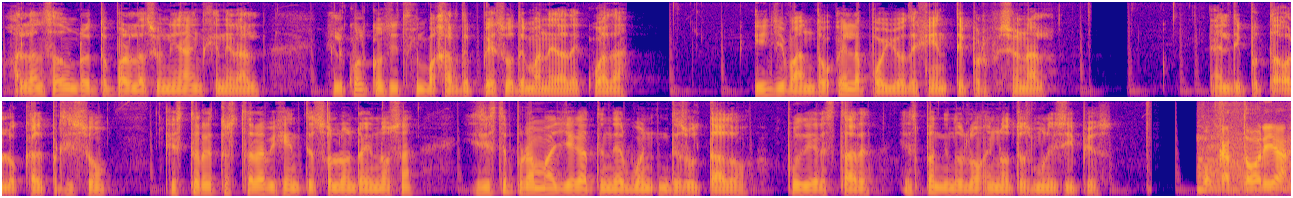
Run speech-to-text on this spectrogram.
ha lanzado un reto para la ciudadanía en general, el cual consiste en bajar de peso de manera adecuada y llevando el apoyo de gente profesional. El diputado local precisó que este reto estará vigente solo en Reynosa y si este programa llega a tener buen resultado, pudiera estar expandiéndolo en otros municipios. Convocatoria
